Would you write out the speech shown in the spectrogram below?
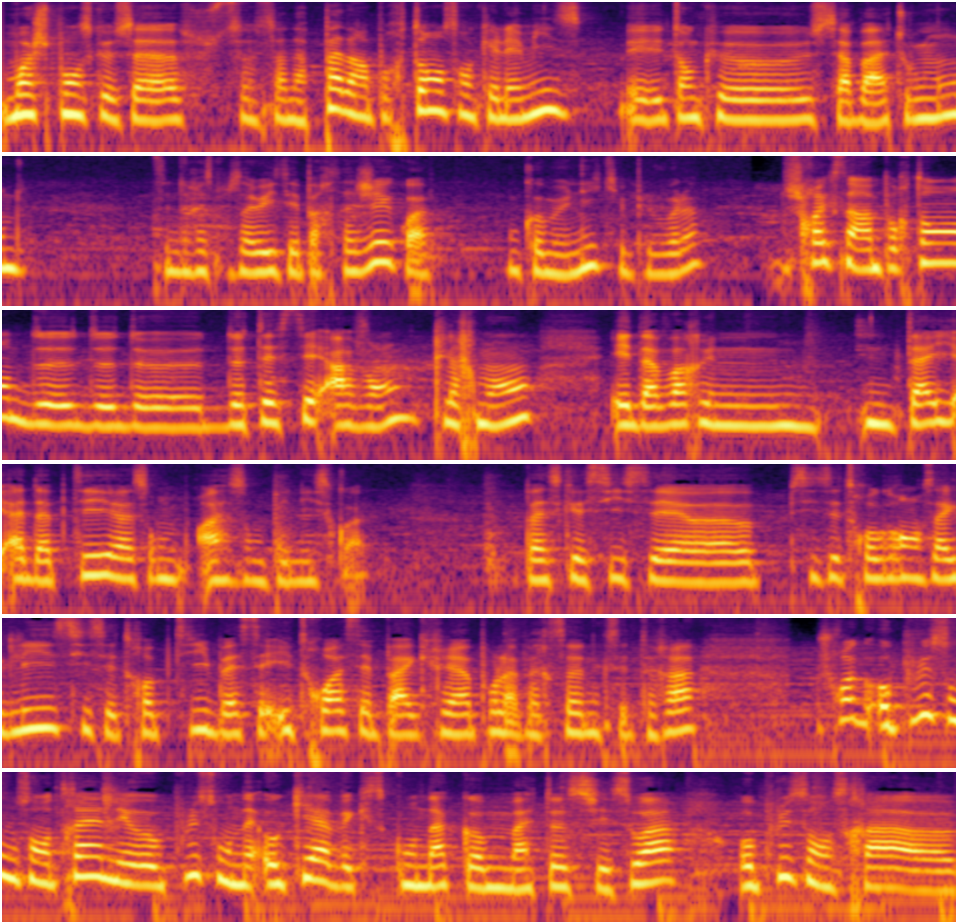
Moi, je pense que ça ça ça n'a pas d'importance en qu'elle est mise. Et tant que ça va à tout le monde, c'est une responsabilité partagée, quoi. On communique et puis voilà. Je crois que c'est important de, de, de, tester avant, clairement, et d'avoir une, une taille adaptée à son, à son pénis, quoi. Parce que si c'est euh, si trop grand, ça glisse. Si c'est trop petit, bah, c'est étroit, c'est pas agréable pour la personne, etc. Je crois qu'au plus on s'entraîne et au plus on est OK avec ce qu'on a comme matos chez soi, au plus on sera, euh,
